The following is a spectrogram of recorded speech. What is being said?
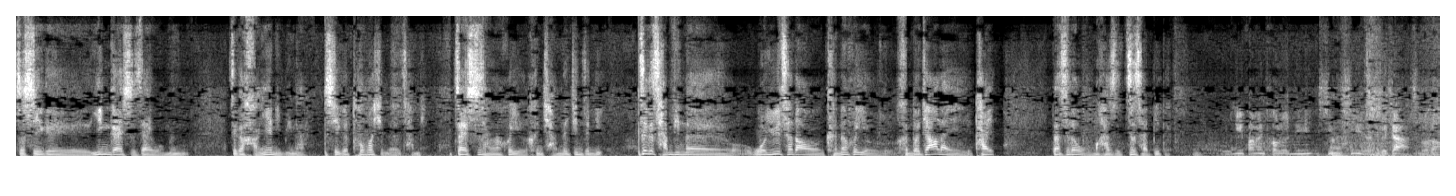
这是一个应该是在我们这个行业里面呢，是一个突破性的产品，在市场上会有很强的竞争力。这个产品呢，我预测到可能会有很多家来拍，但是呢，我们还是志在必得。嗯，您方面透露您心心里的这个价是多少？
